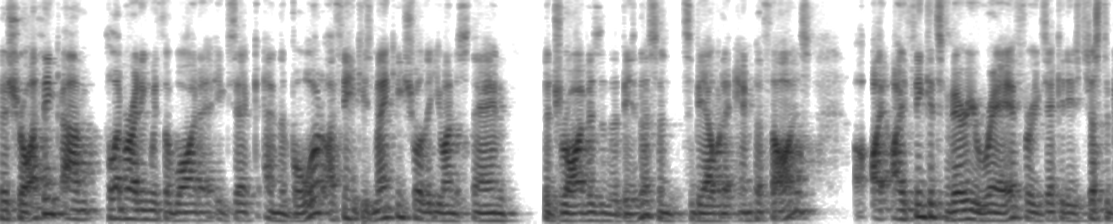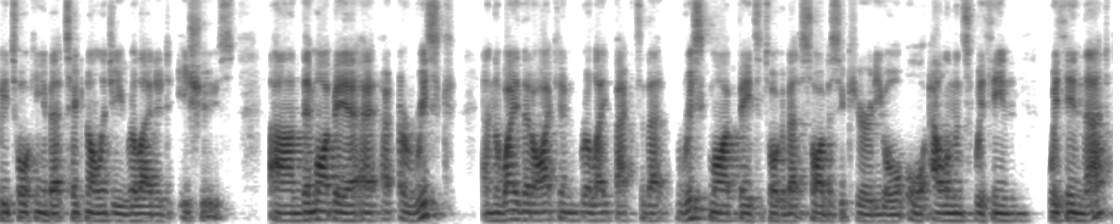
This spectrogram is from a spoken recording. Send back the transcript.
For sure. I think um, collaborating with the wider exec and the board, I think, is making sure that you understand the drivers of the business and to be able to empathize. I, I, think it's very rare for executives just to be talking about technology related issues. Um, there might be a, a, a, risk, and the way that I can relate back to that risk might be to talk about cybersecurity or, or elements within within that.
